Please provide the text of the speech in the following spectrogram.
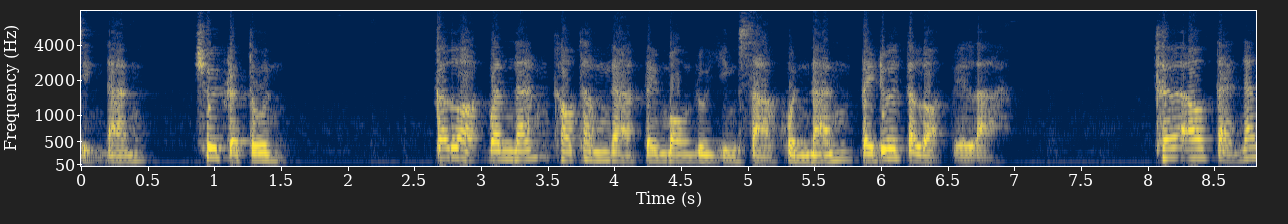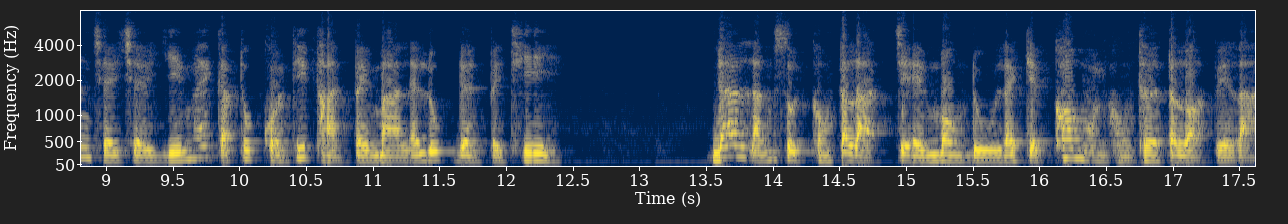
สิ่งนั้น ช่วยกระตุ้น ตลอดวันนั้นเขาทำงานไปมองดูหญิงสาวคนนั้นไปด้วยตลอดเวลา เธอเอาแต่นั่งเฉยๆยิ้มให้กับทุกคนที่ผ่านไปมาและลุกเดินไปที่ ด้านหลังสุดของตลาดเจมมองดูและเก็บข้อมูลของเธอตลอดเวลา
